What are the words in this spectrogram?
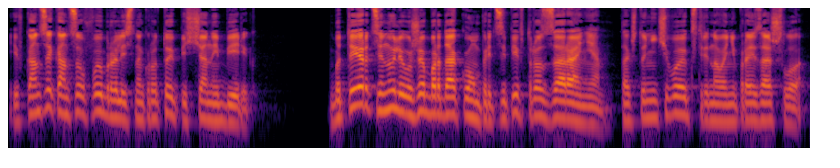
и в конце концов выбрались на крутой песчаный берег. БТР тянули уже бардаком, прицепив трос заранее, так что ничего экстренного не произошло.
